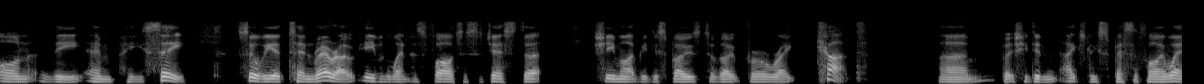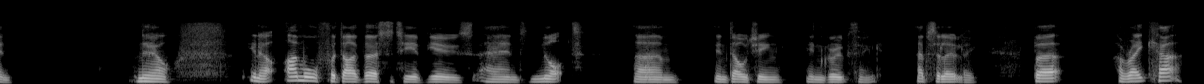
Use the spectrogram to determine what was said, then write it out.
on the MPC. Sylvia Tenreyro even went as far to suggest that she might be disposed to vote for a rate cut, um, but she didn't actually specify when. Now, you know, I'm all for diversity of views and not um, indulging in groupthink, absolutely. But a rate cut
